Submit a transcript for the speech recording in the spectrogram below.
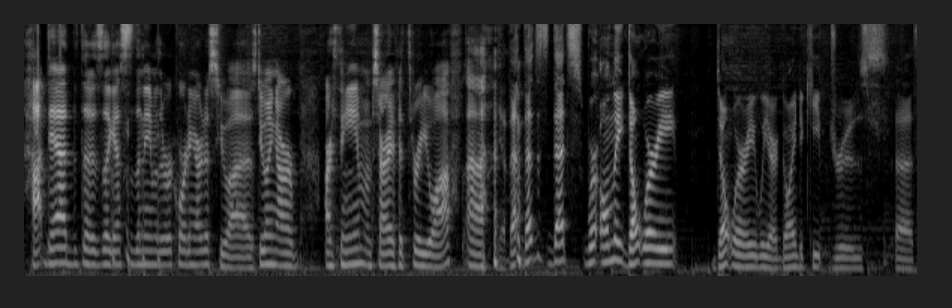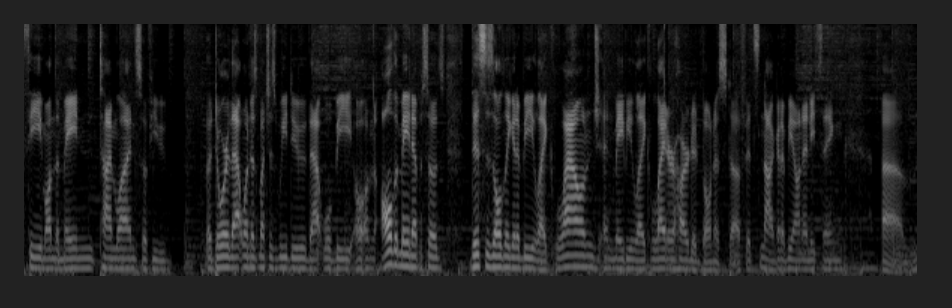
Hot Dad, is, I guess is the name of the recording artist who uh, is doing our our theme. I'm sorry if it threw you off. Uh, yeah, that that's that's we're only. Don't worry, don't worry. We are going to keep Drew's uh, theme on the main timeline. So if you adore that one as much as we do, that will be on all the main episodes. This is only going to be like lounge and maybe like lighter-hearted bonus stuff. It's not going to be on anything, um,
